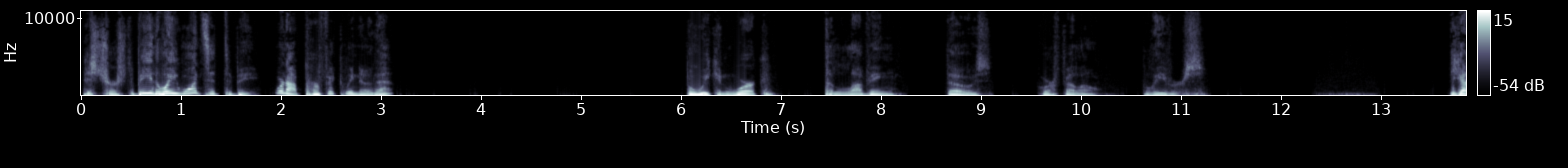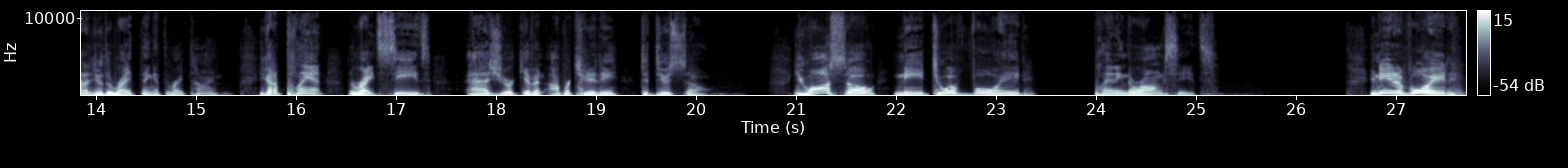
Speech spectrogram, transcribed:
his church to be, the way he wants it to be. We're not perfect, we know that. But we can work to loving those who are fellow believers. You got to do the right thing at the right time. You got to plant the right seeds as you're given opportunity to do so. You also need to avoid planting the wrong seeds. You need to avoid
